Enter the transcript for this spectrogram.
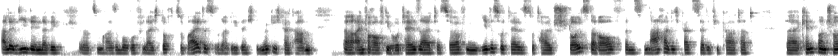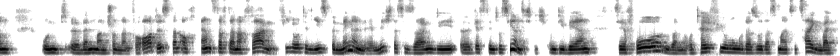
Alle die, denen der Weg äh, zum Reisebüro vielleicht doch zu weit ist oder die nicht die Möglichkeit haben, äh, einfach auf die Hotelseite surfen. Jedes Hotel ist total stolz darauf, wenn es ein Nachhaltigkeitszertifikat hat. Da erkennt man schon. Und äh, wenn man schon dann vor Ort ist, dann auch ernsthaft danach fragen. Viele Hoteliers bemängeln nämlich, dass sie sagen, die äh, Gäste interessieren sich nicht. Und die wären sehr froh, über eine Hotelführung oder so das mal zu zeigen. Weil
